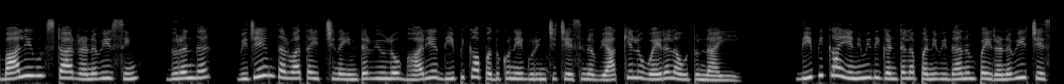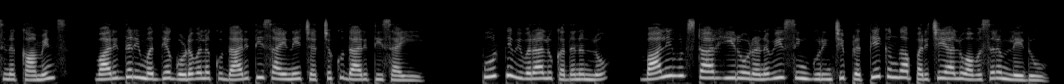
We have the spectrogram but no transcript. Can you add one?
బాలీవుడ్ స్టార్ రణవీర్ సింగ్ దురందర్ విజయం తర్వాత ఇచ్చిన ఇంటర్వ్యూలో భార్య దీపికా పదుకునే గురించి చేసిన వ్యాఖ్యలు వైరల్ అవుతున్నాయి. దీపికా ఎనిమిది గంటల పని విధానంపై రణవీర్ చేసిన కామెంట్స్ వారిద్దరి మధ్య గొడవలకు దారితీశాయనే చర్చకు దారితీశాయి. పూర్తి వివరాలు కథనంలో బాలీవుడ్ స్టార్ హీరో రణవీర్ సింగ్ గురించి ప్రత్యేకంగా పరిచయాలు అవసరం లేదు.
